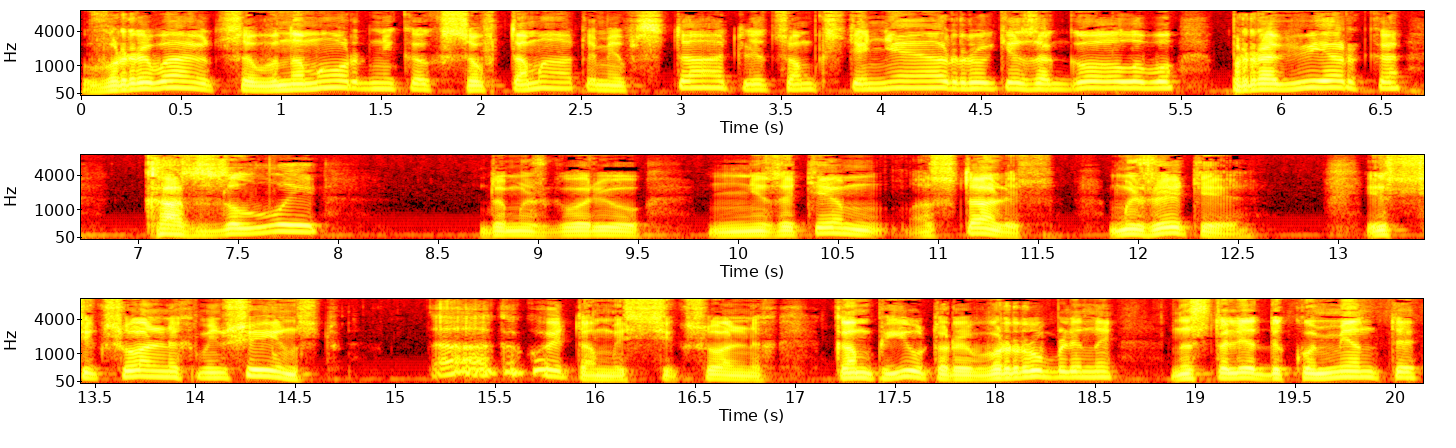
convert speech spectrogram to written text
врываются в намордниках с автоматами, встать лицом к стене, руки за голову, проверка, козлы. Да мы ж, говорю, не затем остались. Мы же эти, из сексуальных меньшинств. А какой там из сексуальных? Компьютеры врублены, на столе документы.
